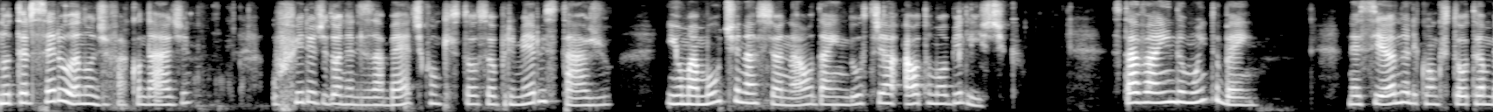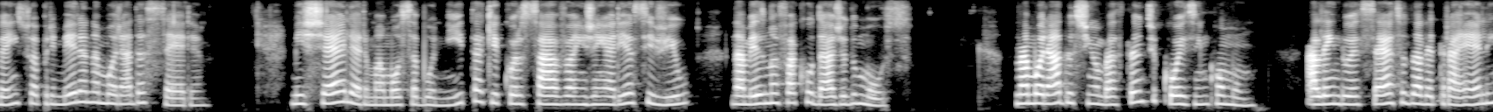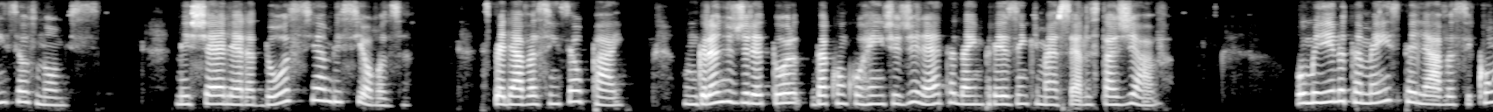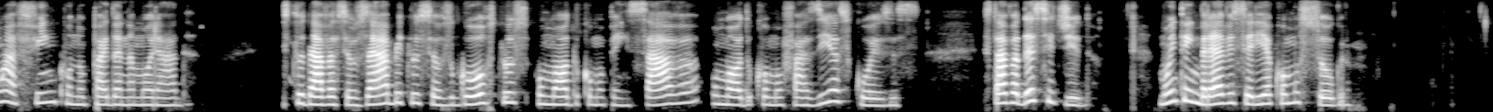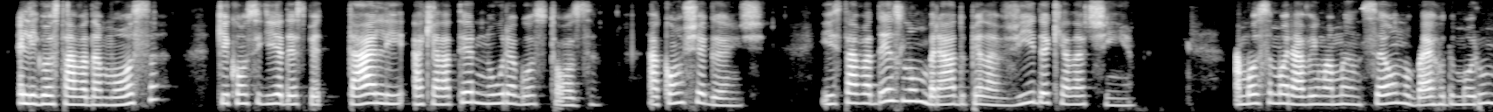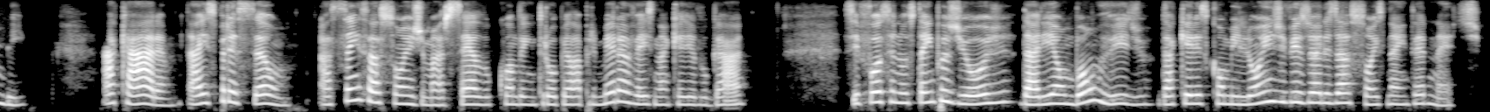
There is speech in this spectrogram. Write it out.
No terceiro ano de faculdade, o filho de Dona Elizabeth conquistou seu primeiro estágio em uma multinacional da indústria automobilística. Estava indo muito bem. Nesse ano, ele conquistou também sua primeira namorada séria. Michelle era uma moça bonita que cursava engenharia civil na mesma faculdade do moço. Namorados tinham bastante coisa em comum, além do excesso da letra L em seus nomes. Michelle era doce e ambiciosa. Espelhava-se em seu pai, um grande diretor da concorrente direta da empresa em que Marcelo estagiava. O menino também espelhava-se com afinco no pai da namorada. Estudava seus hábitos, seus gostos, o modo como pensava, o modo como fazia as coisas. Estava decidido. Muito em breve seria como sogro. Ele gostava da moça, que conseguia despertar-lhe aquela ternura gostosa, aconchegante, e estava deslumbrado pela vida que ela tinha. A moça morava em uma mansão no bairro do Morumbi. A cara, a expressão, as sensações de Marcelo quando entrou pela primeira vez naquele lugar. Se fosse nos tempos de hoje, daria um bom vídeo daqueles com milhões de visualizações na internet.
